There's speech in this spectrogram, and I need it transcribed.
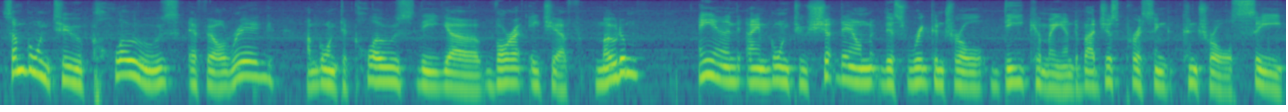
So I'm going to close FL Rig, I'm going to close the uh, Vara HF modem, and I'm going to shut down this rig control D command by just pressing Control C.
